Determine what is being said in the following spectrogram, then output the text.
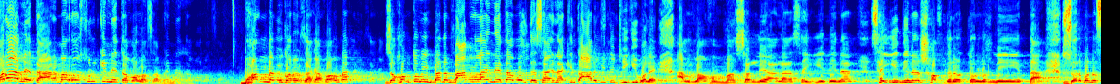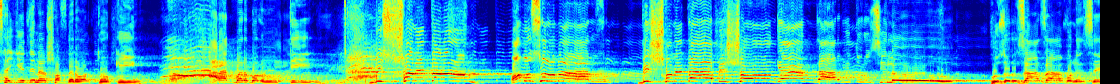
ওরা নেতা, আর আমার রসুলকে নেতা বলা যাবে না। ভণ্ডামি করার জায়গা পাও না। যখন তুমি মানে বাংলায় নেতা বলতে চায় না, কিন্তু আরবিতে ঠিকই বলে আল্লাহ সাল্লি আলা সাইয়্যিদিনা। সাইয়্যিদিনা শব্দের অর্থ হলো নেতা। জরবান সাইয়্যিদিনা শব্দের অর্থ কি? আর একবার বলুন, কি? বিশ্ব নেতা অমুসলমান বিশ্ব নেতা, বিশ্ব জ্ঞান যার ভিতর ছিল হুজুর যা যা বলেছে,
